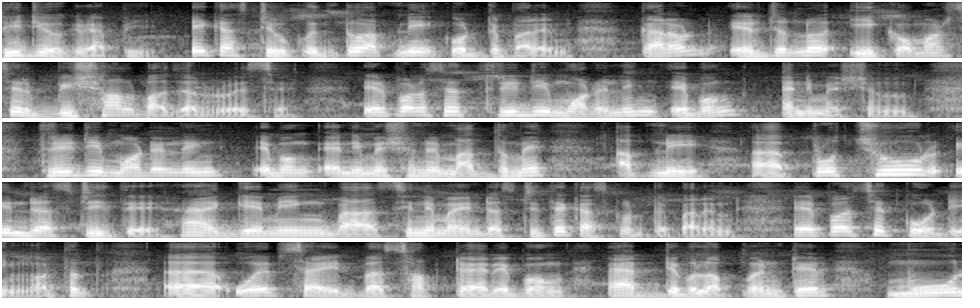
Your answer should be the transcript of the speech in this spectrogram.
ভিডিওগ্রাফি এই কাজটিও কিন্তু আপনি করতে পারেন, কারণ এর জন্য ই কমার্সের বিশাল বাজার রয়েছে। এরপর আছে থ্রি মডেলিং এবং অ্যানিমেশন থ্রি মডেলিং এবং অ্যানিমেশনের মাধ্যমে আপনি প্রচুর ইন্ডাস্ট্রিতে হ্যাঁ গেমিং বা সিনেমা ইন্ডাস্ট্রিতে কাজ করতে পারেন। এরপর হচ্ছে কোডিং অর্থাৎ ওয়েবসাইট বা সফটওয়্যার এবং অ্যাপ ডেভেলপমেন্টের মূল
